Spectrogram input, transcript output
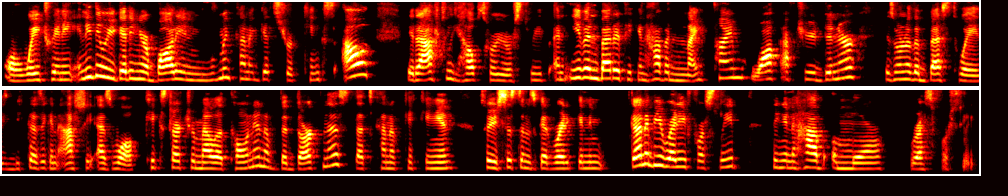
or weight training, anything where you're getting your body in movement kind of gets your kinks out. It actually helps for your sleep. And even better, if you can have a nighttime walk after your dinner, is one of the best ways because it can actually as well kickstart your melatonin of the darkness that's kind of kicking in. So your systems get ready, gonna, gonna be ready for sleep. Then you're gonna have a more rest for sleep.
